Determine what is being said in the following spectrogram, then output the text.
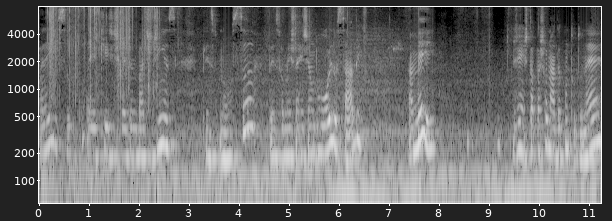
Olha isso. Aí aqui a gente vai dando batidinhas. Nossa, principalmente na região do olho, sabe? Amei. Gente, tô apaixonada com tudo, né?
